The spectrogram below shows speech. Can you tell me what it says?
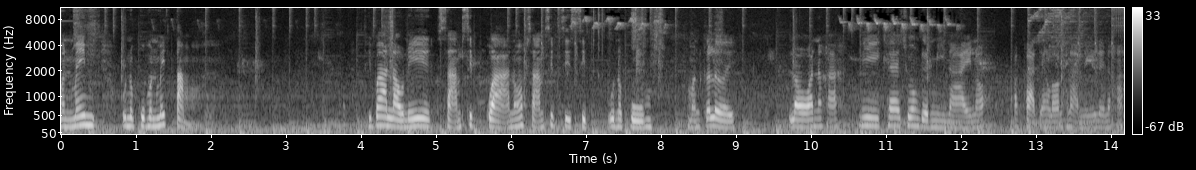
มันไม่อุณหภูมิมันไม่ต่ำที่บ้านเรานี่สามสิบกว่าเนาะสามสิบสี่สิบอุณหภูมิ มันก็เลยร้อนนะคะ นี่แค่ช่วงเดือนมีนายเนาะอากาศยังร้อนขนาดนี้เลยนะคะ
